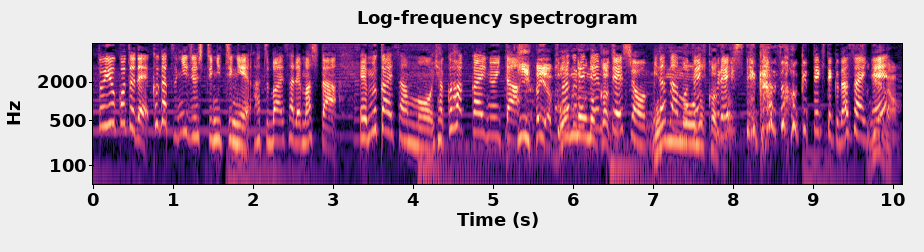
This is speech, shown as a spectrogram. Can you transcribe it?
はい、ということで、9月27日に発売されました、えー向井さんも108回抜いた、いやいや、気まテンプテー数。ション、皆さんもぜひプレイして感想を送ってきてくださいね。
